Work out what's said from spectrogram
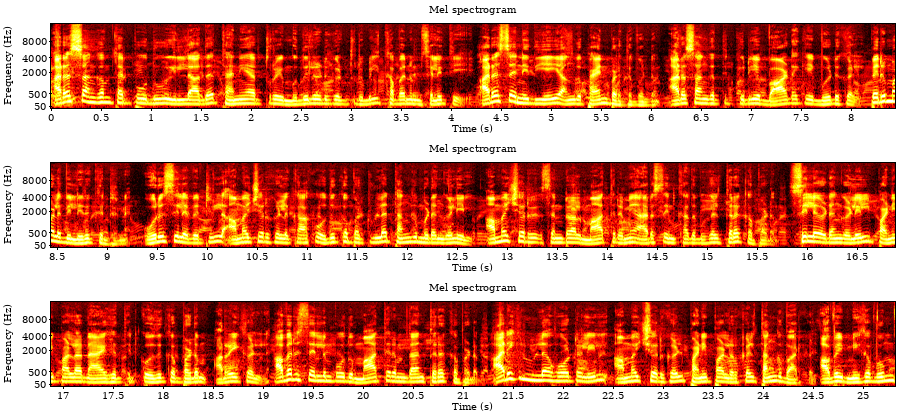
அரசாங்கம் தற்போது இல்லாத தனியார் துறை முதலீடுகள் தொடர்பில் கவனம் செலுத்தி அரச நிதியை அங்கு பயன்படுத்த வேண்டும். அரசாங்கத்திற்குரிய வாடகை வீடுகள் பெருமளவில் இருக்கின்றன. ஒரு சிலவற்றில் அமைச்சர்களுக்காக ஒதுக்கப்பட்டுள்ள தங்குமிடங்களில் அமைச்சர் சென்றால் மாத்திரமே அரசின் கதவுகள் திறக்கப்படும். சில இடங்களில் பணிப்பாளர் நாயகத்திற்கு ஒதுக்கப்படும் அறைகள் அவர் செல்லும் போது மாத்திரம்தான் திறக்கப்படும். அருகில் உள்ள ஹோட்டலில் அமைச்சர்கள் பணிப்பாளர்கள் தங்குவார்கள். அவை மிகவும்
